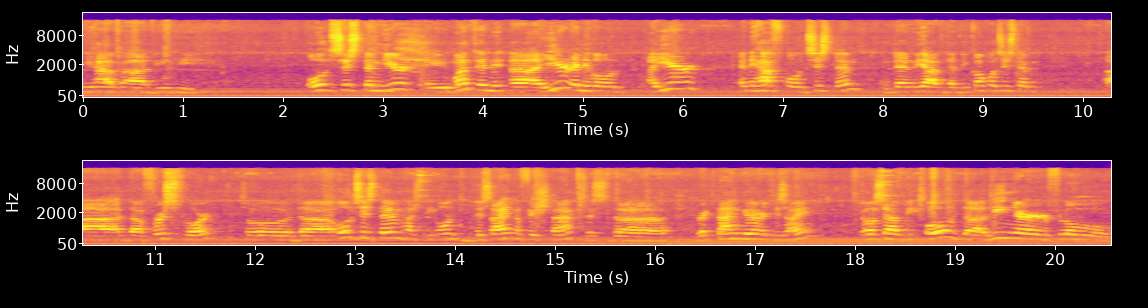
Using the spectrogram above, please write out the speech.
we have uh, the old system here, a month and uh, a year and a a year and a half old system, and then we have the decoupled system uh, at the first floor. So the old system has the old design of fish tank. This the rectangular design. We also have the old uh, linear flow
